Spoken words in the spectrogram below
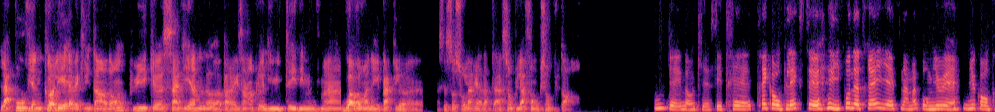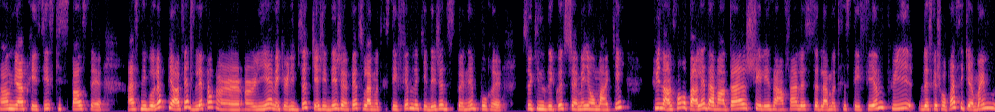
la peau vienne coller avec les tendons, puis que ça vienne, là, par exemple, limiter des mouvements ou avoir un impact là, euh, c'est ça, sur la réadaptation puis la fonction plus tard. OK, donc euh, c'est très, très complexe. Il faut notre œil euh, finalement pour mieux, mieux comprendre, mieux apprécier ce qui se passe à ce niveau-là. Puis en fait, je voulais faire un, lien avec un épisode que j'ai déjà fait sur la motricité fine, qui est déjà disponible pour ceux qui nous écoutent si jamais ils ont manqué. Puis, dans le fond, on parlait davantage chez les enfants, c'est de la motricité fine. Puis, de ce que je comprends, c'est que même,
